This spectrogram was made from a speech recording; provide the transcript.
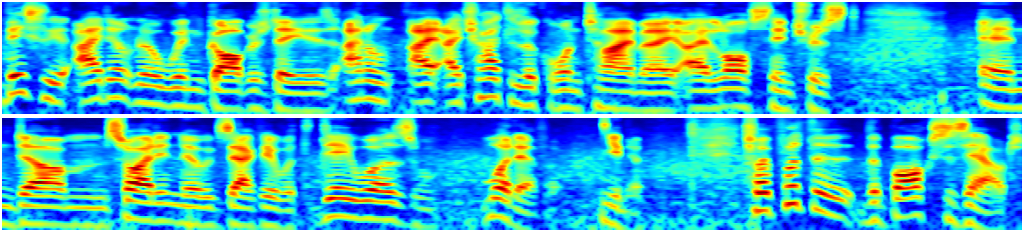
basically, I don't know when garbage day is. I don't. I, I tried to look one time. I, I lost interest, and um, so I didn't know exactly what the day was. Whatever, you know. So I put the the boxes out.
